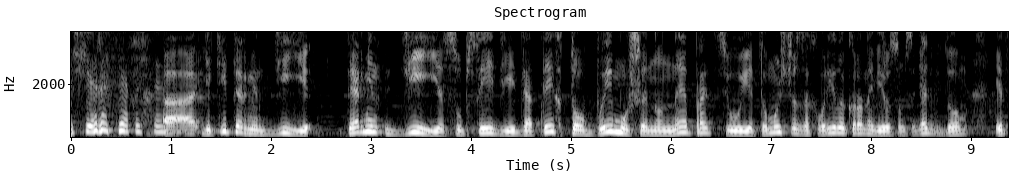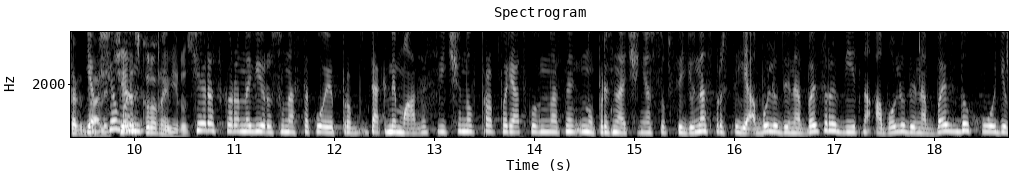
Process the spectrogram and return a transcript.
ще раз якось А, а який термін дії? Термін дії субсидії для тих, хто вимушено не працює, тому що захворіли коронавірусом, сидять вдома і так Якщо далі. Через ви- коронавірус. Через коронавірус у нас такої так нема засвідчено в порядку. У нас ну, призначення субсидій. У нас просто є або людина безробітна, або людина без доходів.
